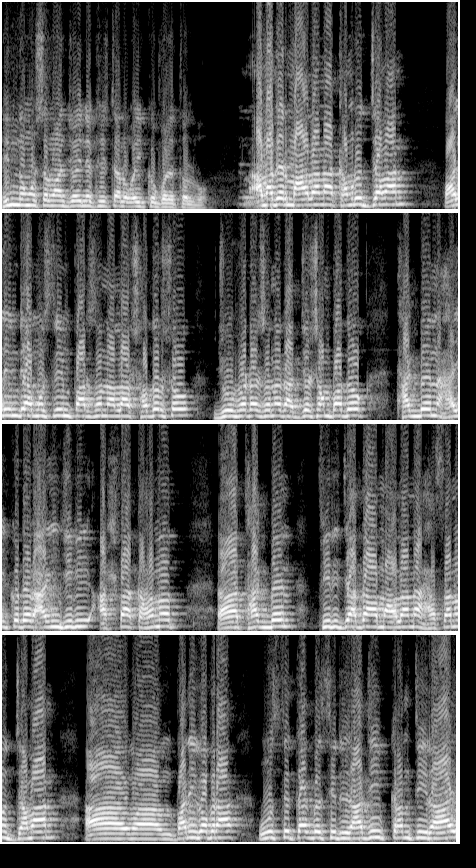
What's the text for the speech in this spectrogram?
হিন্দু মুসলমান জৈন খ্রিস্টান ঐক্য গড়ে তুলব। আমাদের মাওলানা Kamruzzaman all India Muslim personal সদস্য যুব ফেডারেশনের রাজ্য সম্পাদক থাকবেন হাইকোর্টের আইনজীবী আশফাক আহমদ আহ, থাকবেন। ফিরজাদা মাওলানা হাসানুজ্জামান পানিগবরা উপস্থিত থাকবে শ্রী রাজীব কান্তি রায়,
